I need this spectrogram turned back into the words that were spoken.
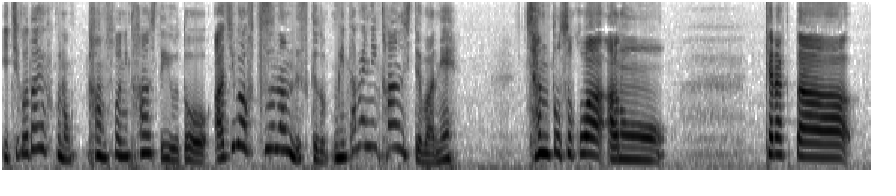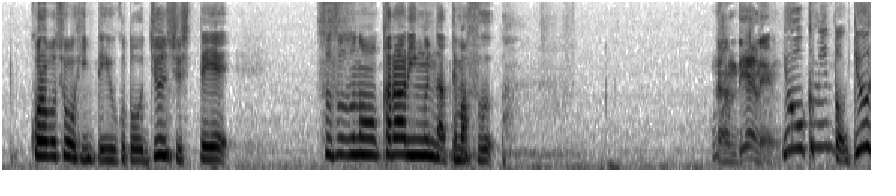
いちご大福の感想に関して言うと味は普通なんですけど見た目に関してはねちゃんとそこはあのー、キャラクターコラボ商品っていうことを遵守してすすずのカラーリングになってます。なんでやねん。よーく見ると牛皮をよ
